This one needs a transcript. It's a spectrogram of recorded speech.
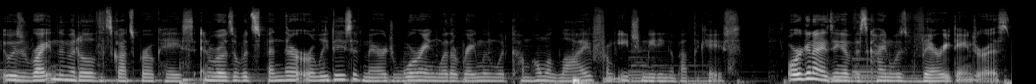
It was right in the middle of the Scottsboro case, and Rosa would spend their early days of marriage worrying whether Raymond would come home alive from each meeting about the case. Organizing of this kind was very dangerous.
